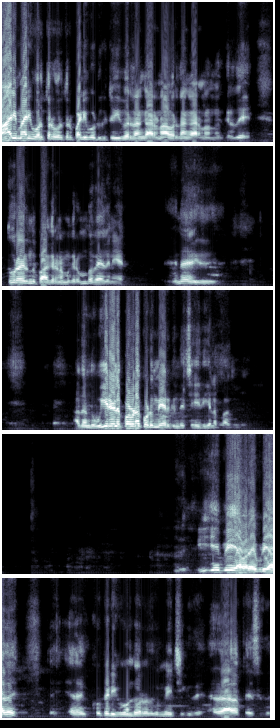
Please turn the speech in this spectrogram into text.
மாறி மாறி ஒருத்தர் ஒருத்தர் பழி போட்டுக்கிட்டு இவர் தான் காரணம் அவர் தான் காரணம்னு இருக்கிறது தூரம் இருந்து பார்க்குற நமக்கு ரொம்ப வேதனையா இருக்கு. என்ன இது? அது அந்த உயிரிழப்பை விட கொடுமையா இருக்கு இந்த செய்திகளை பார்க்கும்போது. பிஜேபி அவரை எப்படியாவது கூட்டணிக்கு கொண்டு வர்றதுக்கு முயற்சிக்குது. அதாவது பேசுது.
